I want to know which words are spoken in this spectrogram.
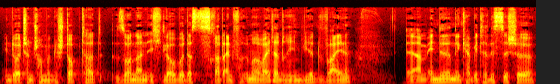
in Deutschland schon mal gestoppt hat, sondern ich glaube, dass das Rad einfach immer weiter drehen wird, weil äh, am Ende eine kapitalistische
